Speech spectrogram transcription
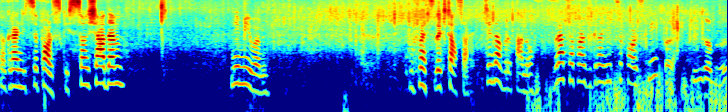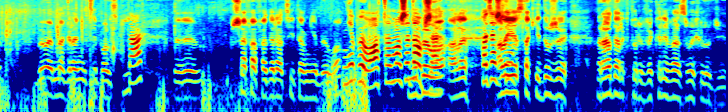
do granicy Polski z sąsiadem niemiłym w obecnych czasach. Dzień dobry panu. Wraca pan z granicy Polski? Tak, dzień dobry. Byłem na granicy Polski. Tak? Y, Szefa federacji tam nie było. Nie było, to może Nie dobrze. było, ale, Chociaż ale jest taki duży radar, który wykrywa złych ludzi.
